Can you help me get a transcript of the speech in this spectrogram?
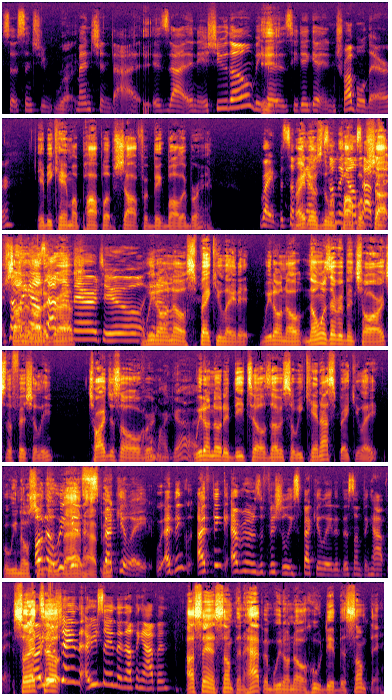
So since you Right. mentioned that, is that an issue though? Because he did get in trouble there. It became a pop up shop for Big Baller Brand. Right, but something Right, it else, doing something else pop-up happened. shops, Something signing else happened autographs. there too. we you don't know. Speculated. We don't know. No one's ever been charged officially. Charges are over. Oh my God. We don't know the details of it, so we cannot speculate. But we know Oh something no, we bad can happened. speculate. I think I think everyone has officially speculated that something happened. So that are tell- you saying that, are you saying that nothing happened? I'm saying something happened. We don't know who did the something.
